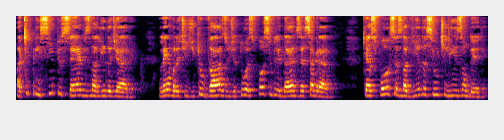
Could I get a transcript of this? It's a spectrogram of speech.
a que princípios serves na lida diária Lembra-te de que o vaso de tuas possibilidades é sagrado, que as forças da vida se utilizam dele.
